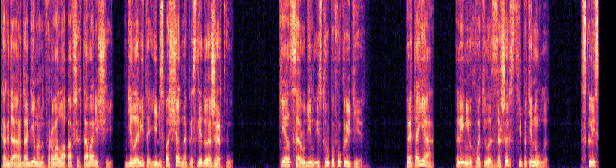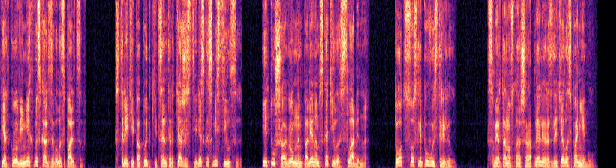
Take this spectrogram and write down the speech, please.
когда орда демонов рвала павших товарищей, деловито и беспощадно преследуя жертву. Кен соорудил из трупов укрытие. «Это я!» Лени ухватилась за шерсть и потянула. Склизкий от крови мех выскальзывал из пальцев. С третьей попытки центр тяжести резко сместился, и туша огромным поленом скатилась с Лабина. Тот сослепу выстрелил. Смертоносная шарапнель разлетелась по небу.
